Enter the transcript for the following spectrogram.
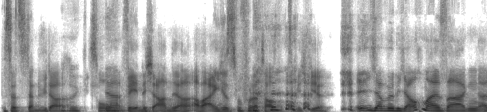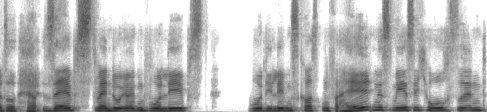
Das hört sich dann wieder Verrückt, so ja. wenig an, ja. Aber eigentlich ist 500.000 ziemlich viel. Ja, würde ich auch mal sagen. Also ja. selbst wenn du irgendwo lebst, wo die Lebenskosten verhältnismäßig hoch sind,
